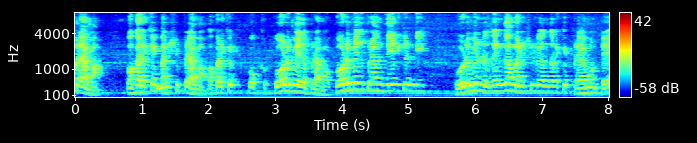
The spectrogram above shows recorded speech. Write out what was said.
ప్రేమ ఒకరికి మనిషి ప్రేమ ఒకరికి కుక్క కోడి మీద ప్రేమ. కోడి మీద ప్రేమ దేనికండి? కోడి మీద నిజంగా మనుషులు అందరికీ ప్రేమ ఉంటే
